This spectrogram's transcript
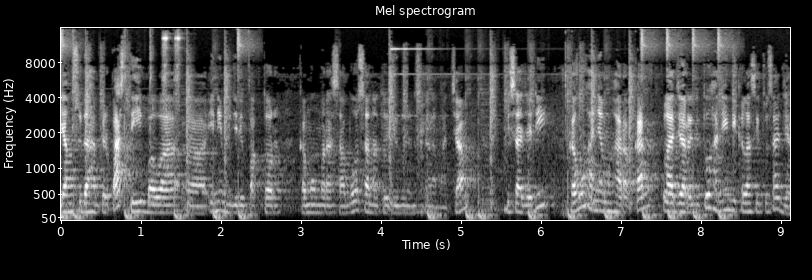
yang sudah hampir pasti bahwa eh, ini menjadi faktor kamu merasa bosan atau jenuh dan segala macam, bisa jadi kamu hanya mengharapkan pelajaran itu hanya di kelas itu saja.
